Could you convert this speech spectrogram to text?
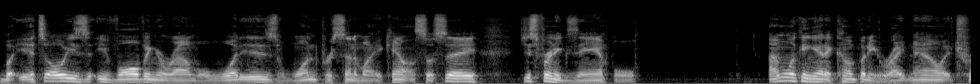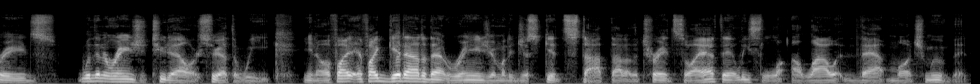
But it's always evolving around well, what is 1% of my account? So, say, just for an example, I'm looking at a company right now. It trades within a range of two dollars throughout the week. You know, if I if I get out of that range, I'm going to just get stopped out of the trade. So I have to at least l- allow it that much movement.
